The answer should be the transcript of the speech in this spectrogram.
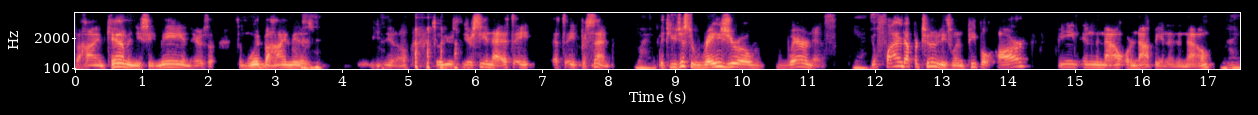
behind Kim, and you see me, and here's a, some wood behind me. There's, you know, so you're you're seeing that. It's eight. That's eight percent. Right. If you just raise your awareness, yes. you'll find opportunities when people are being in the now or not being in the now, right.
